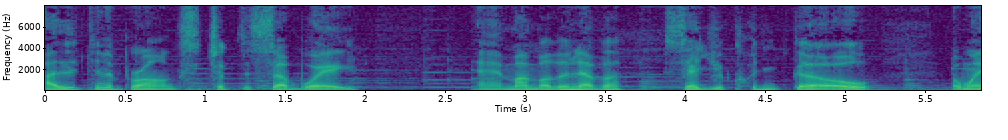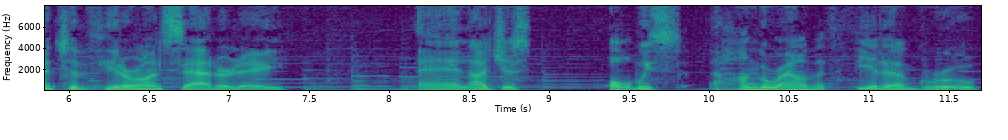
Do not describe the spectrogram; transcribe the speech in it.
I lived in the Bronx, took the subway, and my mother never said you couldn't go. I went to the theater on Saturday, and I just always hung around the theater group.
